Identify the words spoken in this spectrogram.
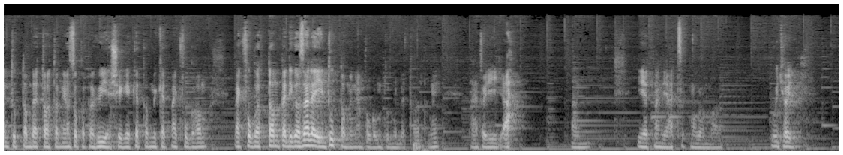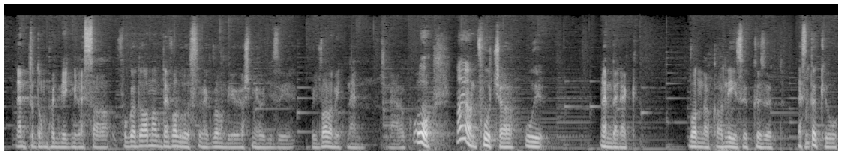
nem tudtam betartani azokat a hülyeségeket, amiket megfogam, megfogadtam, pedig az elején tudtam, hogy nem fogom tudni betartani. Tehát, hogy így, áh, nem, ilyet nem játszok magammal. Úgyhogy nem tudom, hogy még mi lesz a fogadalmam, de valószínűleg valami olyasmi, hogy, izé, hogy valamit nem csinálok. Ó, nagyon furcsa új emberek vannak a nézők között. Ez tök jó.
